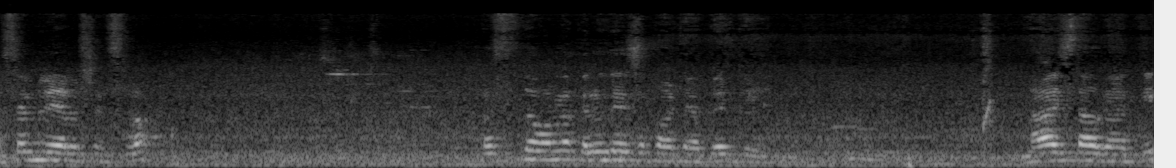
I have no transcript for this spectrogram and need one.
అసెంబ్లీ ఎలక్షన్స్లో ప్రస్తుతం ఉన్న తెలుగుదేశం పార్టీ అభ్యర్థి నాగేశ్వరరావు గారికి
